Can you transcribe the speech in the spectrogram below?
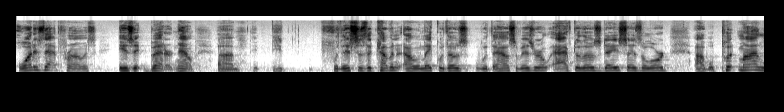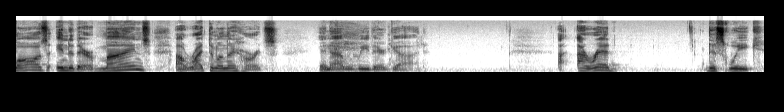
What is that promise? Is it better? Now, um, he, for this is the covenant I will make with those with the house of Israel. After those days, says the Lord, I will put my laws into their minds, I'll write them on their hearts and I will be their God. I, I read this week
